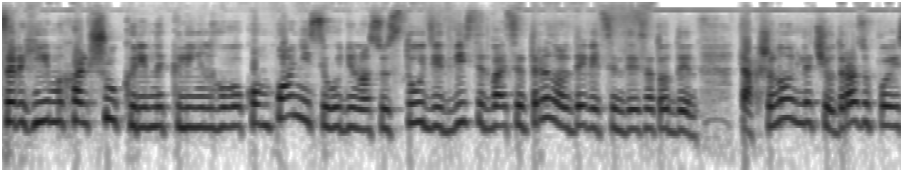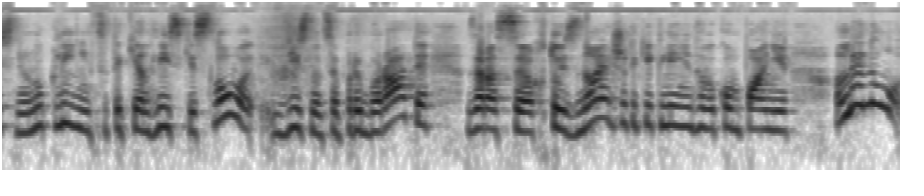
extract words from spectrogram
Сергій Михальчук, керівник клінінгової компанії. Сьогодні у нас у студії 223 09 71. Так, шановні глядачі, одразу поясню. Ну, клінінг це таке англійське слово. Дійсно, це прибирати. Зараз е, хтось знає, що такі клінінгові компанії. Але ну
